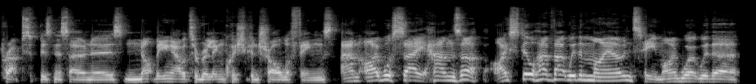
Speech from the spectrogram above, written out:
perhaps business owners not being able to relinquish control of things, and I will say, hands up, I still have that within my own team. I work with a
